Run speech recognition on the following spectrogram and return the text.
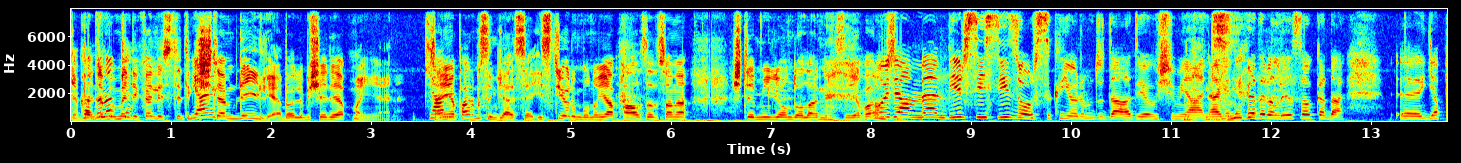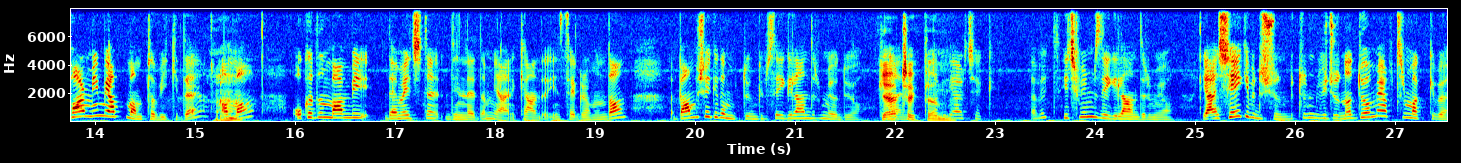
bence kadının bu medikal estetik Yani- işlem değil ya. Böyle bir şey de yapmayın yani. Sen Kend- yapar mısın gelse? İstiyorum bunu yap alsa sana işte milyon dolar neyse yapar mısın? Hocam ben bir cc zor sıkıyorum dudağa diyormuşum yani. Hani ne kadar alıyorsa o kadar. Ee, yapar mıyım? Yapmam tabii ki de. Ama o kadın ben bir demecini dinledim yani kendi Instagram'ından. Ben bu şekilde mutluyum. Kimse ilgilendirmiyor diyor. Gerçekten yani, mi? tabii Gerçek. Evet. Hiçbirimizi ilgilendirmiyor. Yani şey gibi düşün. Bütün vücuduna dövme yaptırmak gibi.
